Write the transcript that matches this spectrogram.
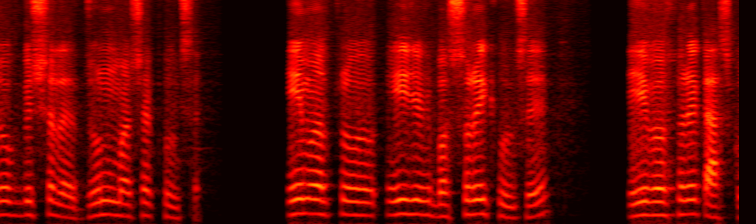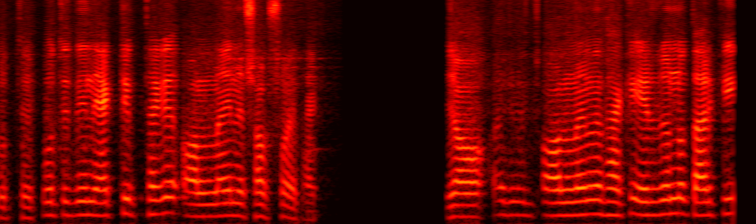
চব্বিশ সালে জুন মাসে খুলছে। এই মাত্র এই যে বছরেই খুলছে, এই বছরে কাজ করতে প্রতিদিন অ্যাক্টিভ থাকে অনলাইনে সবসময় থাকে। অনলাইনে থাকে, এর জন্য তার কি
